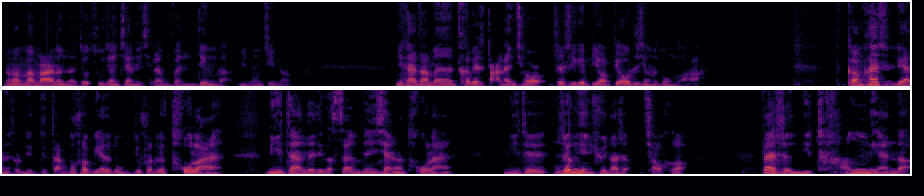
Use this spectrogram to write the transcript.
那么慢慢的呢，就逐渐建立起来稳定的运动技能。你看咱们特别是打篮球，这是一个比较标志性的动作啊。刚开始练的时候，你咱不说别的动作，就说这个投篮，你站在这个三分线上投篮，你这扔进去那是巧合。但是你常年的、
